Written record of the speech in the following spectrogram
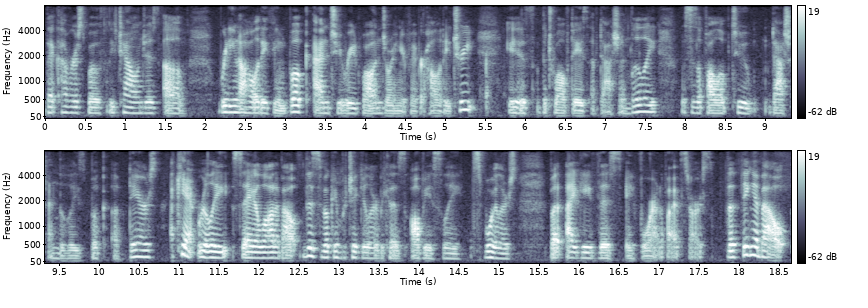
that covers both the challenges of reading a holiday themed book and to read while enjoying your favorite holiday treat is The 12 Days of Dash and Lily. This is a follow-up to Dash and Lily's Book of Dares. I can't really say a lot about this book in particular because obviously spoilers, but I gave this a 4 out of 5 stars. The thing about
